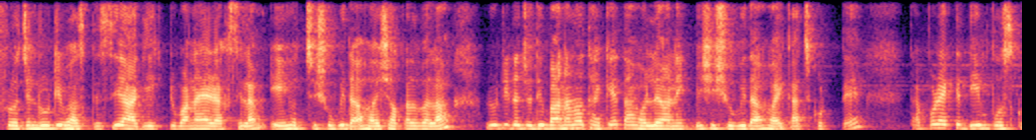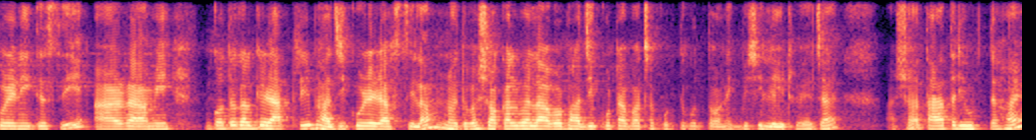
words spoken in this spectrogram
ফ্রোজেন রুটি ভাজতেছি। আগে একটু বানায় রাখছিলাম। এই হচ্ছে সুবিধা হয় সকালবেলা। রুটিটা যদি বানানো থাকে তাহলে অনেক বেশি সুবিধা হয় কাজ করতে। তারপরে একটা ডিম পোস্ট করে নিতেছি। আর আমি গতকালকে রাত্রি ভাজি করে রাখছিলাম। নয়তোবা সকালবেলা আবার ভাজি কোটা বাছা করতে করতে অনেক বেশি লেট হয়ে যায়। আর তাড়াতাড়ি উঠতে হয়।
